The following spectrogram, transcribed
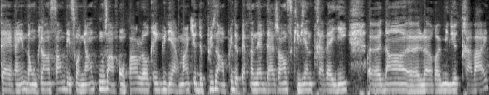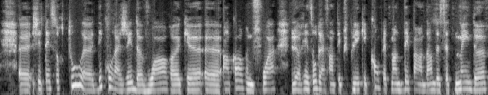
terrain. Donc, l'ensemble des soignantes nous en font part là, régulièrement qu'il y a de plus en plus de personnel d'agence qui viennent travailler euh, dans euh, leur milieu de travail. Euh, J'étais surtout euh, découragée de voir euh, que, encore une fois, le réseau de la santé publique est complètement dépendant de cette main-d'œuvre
